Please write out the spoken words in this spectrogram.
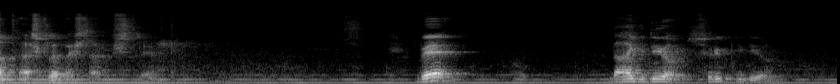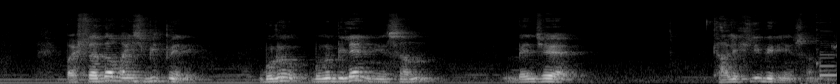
Sanat aşkla başlarmıştır evet. Ve daha gidiyor, sürüp gidiyor. Başladı ama hiç bitmedi. Bunu bunu bilen insan bence talihli bir insandır.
